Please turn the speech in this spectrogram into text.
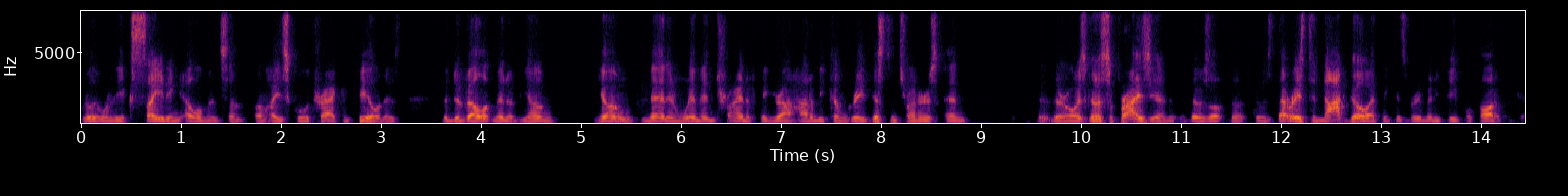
really one of the exciting elements of, of high school track and field is the development of young young men and women trying to figure out how to become great distance runners and they're always going to surprise you. And there was, a, there was that race did not go, I think, as very many people thought it would go.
